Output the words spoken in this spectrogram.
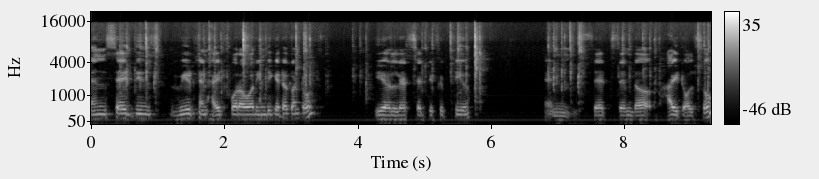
and set this width and height for our indicator control. Here let's set the 50 and set same the height also.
